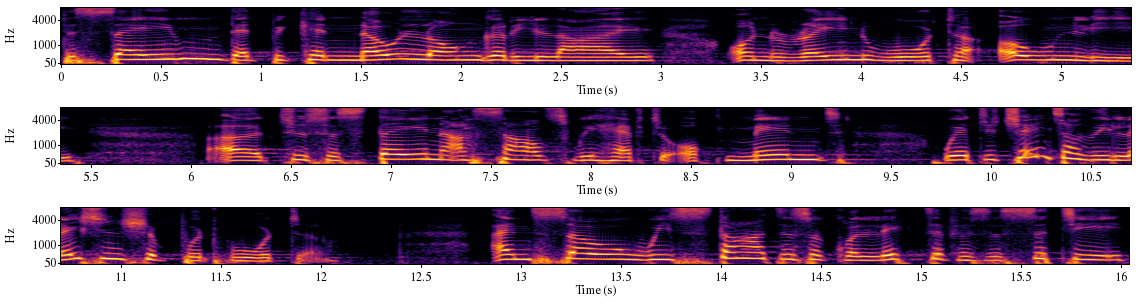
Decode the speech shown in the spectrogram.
the same, that we can no longer rely on rainwater only. Uh, to sustain ourselves, we have to augment, we have to change our relationship with water. And so we start as a collective, as a city.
